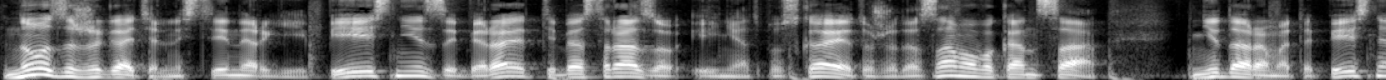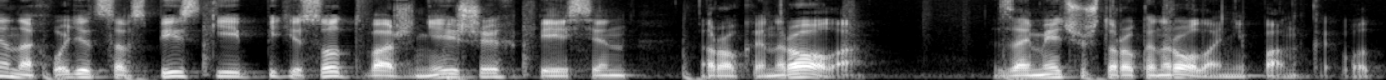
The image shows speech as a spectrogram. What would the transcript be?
Но зажигательность энергии песни забирает тебя сразу и не отпускает уже до самого конца. Недаром эта песня находится в списке 500 важнейших песен рок-н-ролла. Замечу, что рок-н-ролл, а не панк. Вот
